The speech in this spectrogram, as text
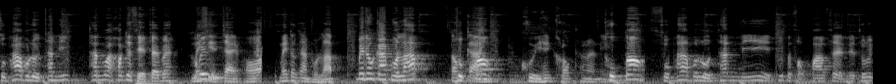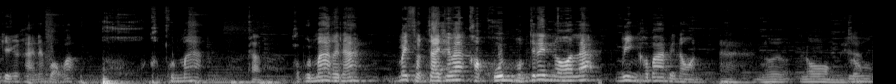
สุภาพบุรุษท่านนี้ท่านว่าเขาจะเสียใจไหมไม่เสียใจเพราะว่าไม่ต้องการผลลัพธ์ ไม่ต้องการผลลัพธ์ต้อถูงกการต้องคุยให้ครบเท่านั้นเองถูกต้องสุภาพบุรุษท่านนี้ที่ประสบความสำเร็จในธุรกิจการขายนะบอกว่าโอ้ ขอบคุณมากครับ ขอบคุณมากเลยนะ ไม่สนใจใช่ไหมขอบคุณผมจะได้นอนแล้ววิ่งเข้าบ้านไปนอนอ่าโล่โล่งเลยครับโล่ง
